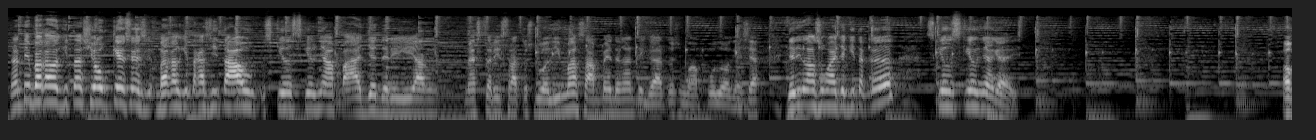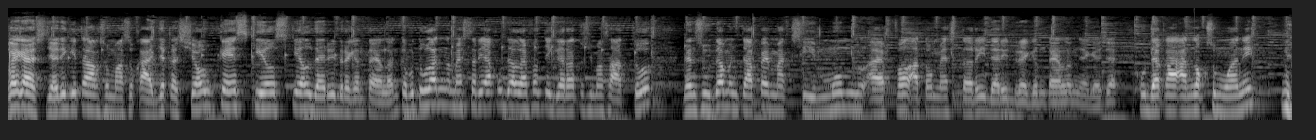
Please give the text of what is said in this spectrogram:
nanti bakal kita showcase guys bakal kita kasih tahu skill-skillnya apa aja dari yang mastery 125 sampai dengan 350 guys ya jadi langsung aja kita ke skill-skillnya guys Oke okay guys, jadi kita langsung masuk aja ke showcase skill-skill dari Dragon Talent. Kebetulan mastery aku udah level 351 dan sudah mencapai maksimum level atau mastery dari Dragon Talent ya guys ya. Udah ke unlock semua nih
